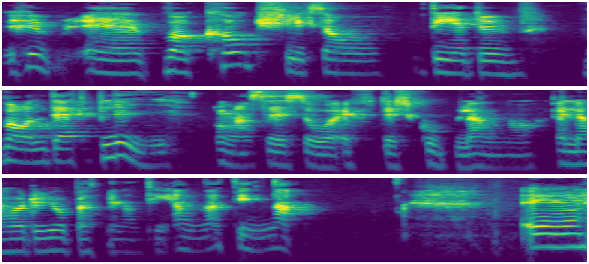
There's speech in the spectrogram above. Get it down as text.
hur, eh, var coach liksom det du valde att bli, om man säger så, efter skolan? Och, eller har du jobbat med någonting annat innan? Eh,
